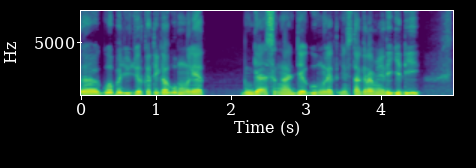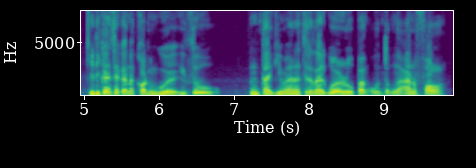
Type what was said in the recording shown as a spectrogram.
uh, gue apa jujur ketika gue ngeliat nggak sengaja gue ngeliat instagramnya dia jadi jadi kan saya account gue itu entah gimana. Ceritanya gue lupa untuk nge-unfollow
